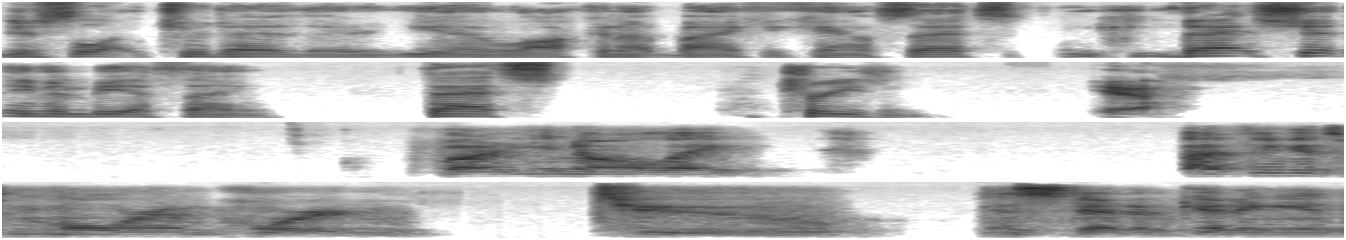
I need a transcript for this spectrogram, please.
Just like Trudeau, they're you know locking up bank accounts. That's that shouldn't even be a thing. That's treason. Yeah. But you know, like I think it's more important to instead of getting in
